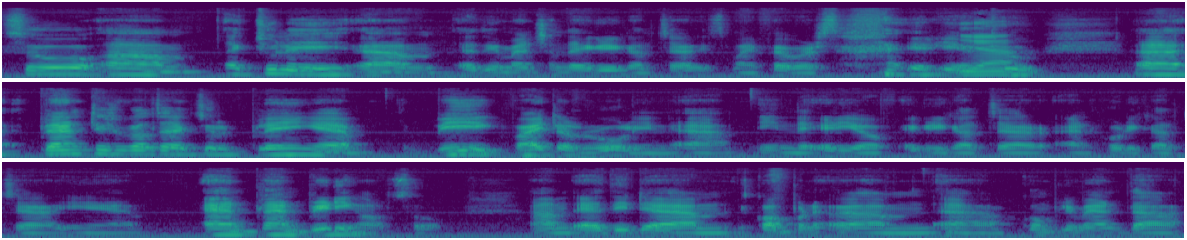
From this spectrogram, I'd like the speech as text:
So um, actually um, as you mentioned the agriculture is my favorite area yeah. too. Uh, plant tissue culture actually playing a big vital role in uh, in the area of agriculture and horticulture in, and plant breeding also. Um, as it um, um, uh, complement the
